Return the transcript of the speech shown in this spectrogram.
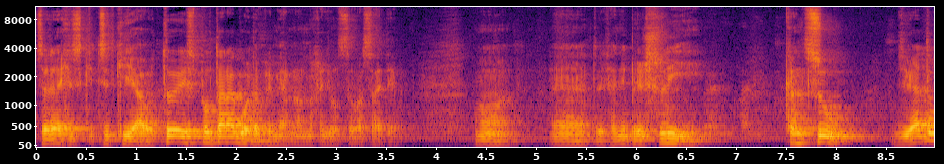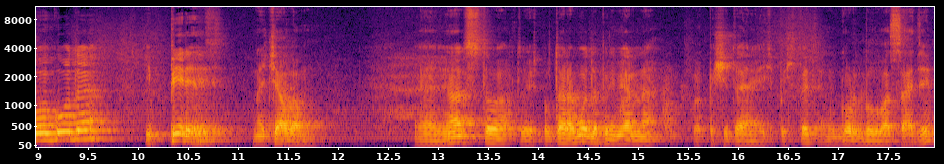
царя Циткияу. То есть полтора года примерно он находился в осаде. Вот. Э, то есть они пришли к концу 9 года и перед началом 12 то есть полтора года примерно, посчитаем, если посчитать, город был в осаде.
